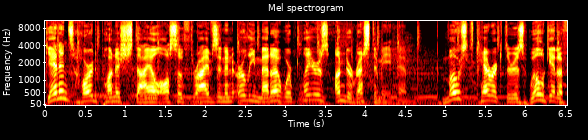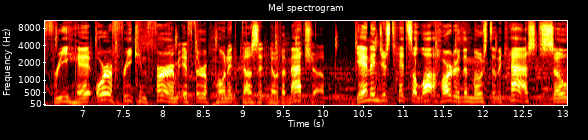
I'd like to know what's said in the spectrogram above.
Ganon's hard punish style also thrives in an early meta where players underestimate him. Most characters will get a free hit or a free confirm if their opponent doesn't know the matchup. Ganon just hits a lot harder than most of the cast, so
